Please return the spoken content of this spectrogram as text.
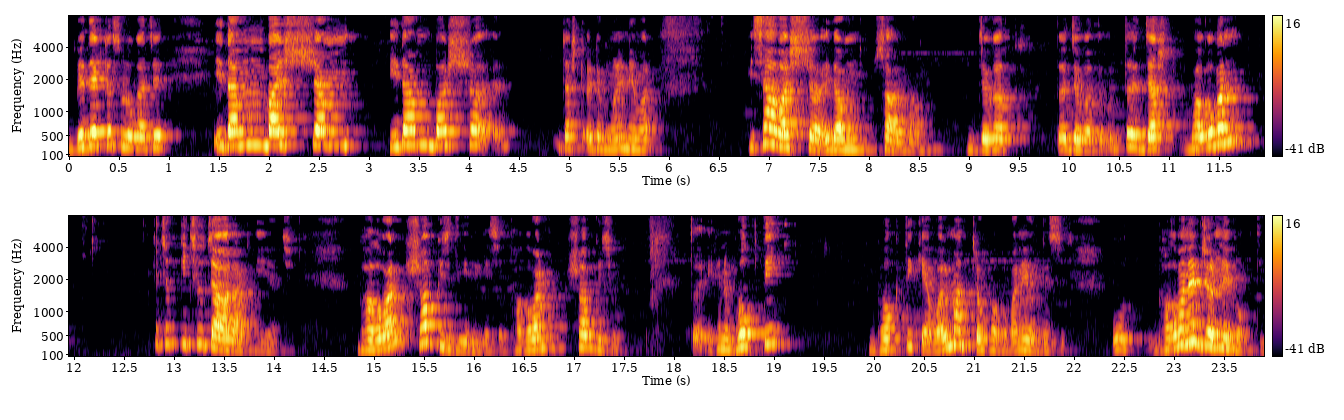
বেদে একটা শ্লোক আছে ইদম বাস্যম ইদম বাস্য জাস্ট এটা মনে আমার। ঈশাবাস্য ইদম সর্বম, জগৎ তো জগৎ, তো জাস্ট ভগবান কিছু কিছু চাওয়ার আর কি আছে ভগবান সব কিছু দিয়ে রেখেছে, ভগবান সব কিছু তো এখানে ভক্তি ভক্তি কেবলমাত্র ভগবানের উদ্দেশ্যে। ভগবানের জন্যই ভক্তি।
